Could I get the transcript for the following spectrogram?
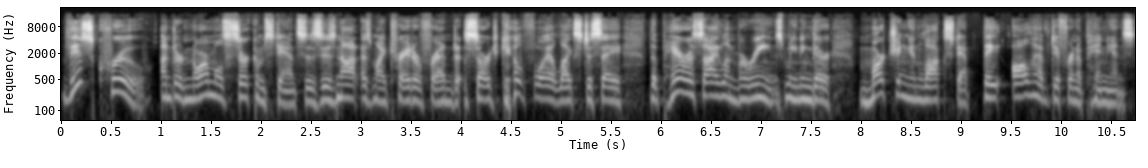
This crew, under normal circumstances, is not, as my trader friend Sarge Guilfoyle likes to say, the Parris Island Marines, meaning they're marching in lockstep. They all have different opinions.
